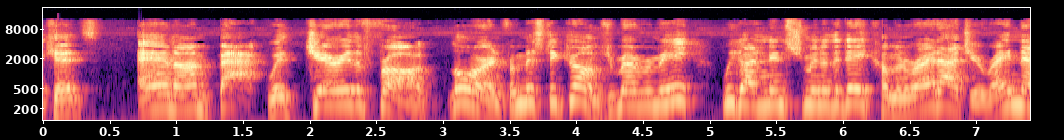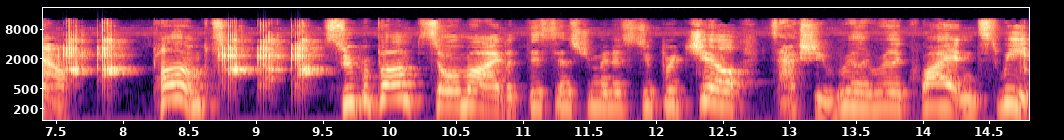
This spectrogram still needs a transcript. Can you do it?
Kids, and I'm back with Jerry the Frog, Lorne from Mystic Drumz. Remember me? We got an instrument of the day coming right at you right now. Pumped? Super pumped? So am I, but this instrument is super chill. It's actually really, really quiet and sweet.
